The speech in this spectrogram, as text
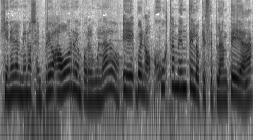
generan menos empleo, ahorren por algún lado? Eh, bueno, justamente lo que se plantea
